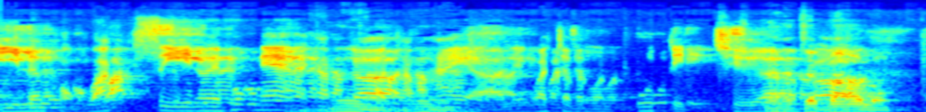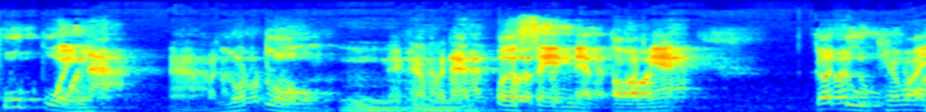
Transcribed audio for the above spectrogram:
มีเรื่องของวัคซีนอะไรพวกเนี้ยนะครับอืมก็ทำให้เอ่อเรียกว่าจำนวนผู้ติดเชื้ออาจแล้วจะก็เบาลงผู้ป่วยหนักอ่ามันลดลงอืมนะครับเพราะฉะนั้นเปอร์เซ็นต์เนี่ยตอนเนี้ย ก็ดูแค่ว่า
